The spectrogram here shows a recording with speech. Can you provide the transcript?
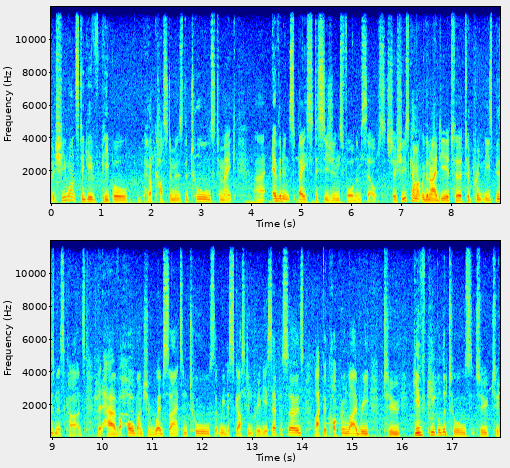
But she wants to give people, her customers, the tools to make uh, evidence-based decisions for themselves. So she's come up with an idea to, to print these business cards that have a whole bunch of websites and tools that we discussed in previous episodes, like the Cochrane Library, to give people the tools to, to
